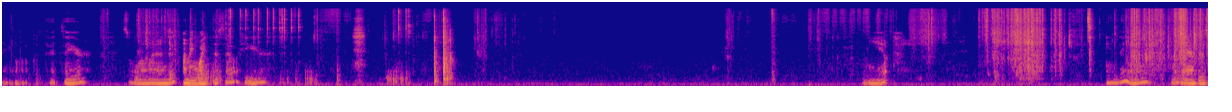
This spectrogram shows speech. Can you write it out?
I think I want to put that there. So we'll line it, I mean wipe this out here. Yep. And then we have this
